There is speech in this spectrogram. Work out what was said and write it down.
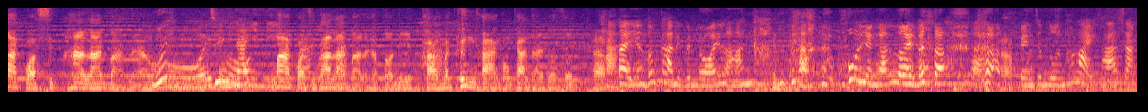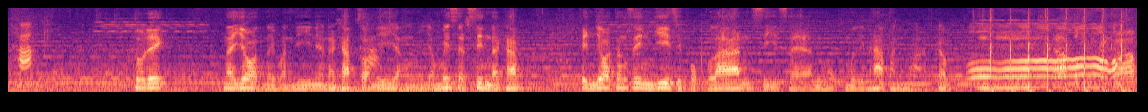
มากกว่า 15 ล้านบาทแล้วอุ๊ยโอ้ยจริงเหรอเป็นน่ายินดีมากกว่านะคะ15 ล้านบาทแล้วครับตอนนี้ผ่านมาครึ่งทางของการถ่ายทอดสด ครับค่ะแต่ยังต้องการอีกเป็นร้อยล้านค่ะค่ะ พูดอย่างนั้นเลยนะคะค่ะครับ เป็นจำนวนเท่าไหร่คะอาจารย์คะ ตัวเลขนายยอดในวันนี้เนี่ยนะครับ ตอนนี้ยังยังไม่เสร็จสิ้นนะครับ เป็นยอดทั้งสิ้น 26ล้าน4แสน65,000 บาทครับ โอ้ ครับตบมือหน่อยครับ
